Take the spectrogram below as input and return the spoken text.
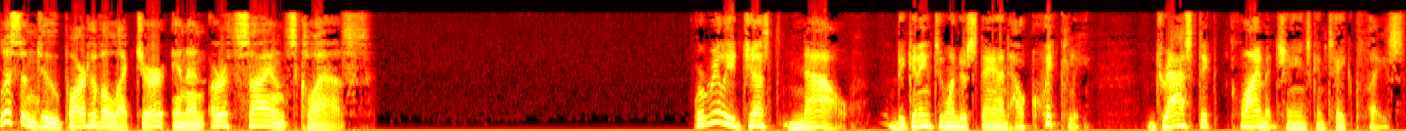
Listen to part of a lecture in an earth science class. We're really just now beginning to understand how quickly drastic climate change can take place.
